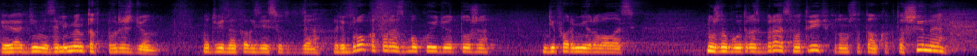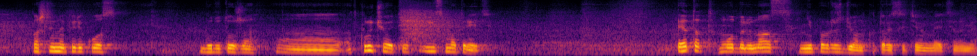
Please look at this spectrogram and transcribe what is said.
один из элементов поврежден. Вот видно, как здесь вот это ребро, которое сбоку идет, тоже деформировалось. Нужно будет разбирать, смотреть, потому что там как-то шины пошли на перекос. Буду тоже э, откручивать их и смотреть. Этот модуль у нас не поврежден, который с этими мятинами.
